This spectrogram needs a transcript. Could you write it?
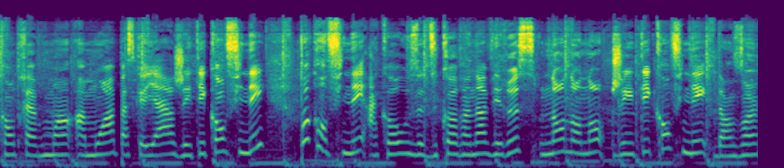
contrairement à moi parce que hier j'ai été confinée, pas confinée à cause du coronavirus, non non non, j'ai été confinée dans un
